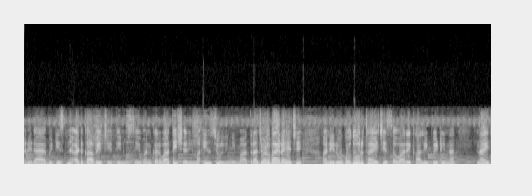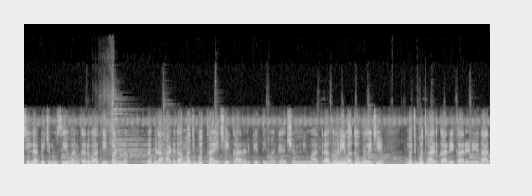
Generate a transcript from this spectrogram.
અને ડાયાબિટીસને અટકાવે છે. તેનું સેવન કરવાથી શરીરમાં ઇન્સ્યુલિનની માત્રા જળવાઈ રહે છે અને રોગો દૂર થાય છે. સવારે ખાલી પેટે નાયજીલા બીજનું સેવન કરવાથી પણ નબળા હાડકાં મજબૂત થાય છે, કારણ કે તેમાં કેલ્શિયમની માત્રા ઘણી વધુ હોય છે. મજબૂત હાડકાને કારણે દાંત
